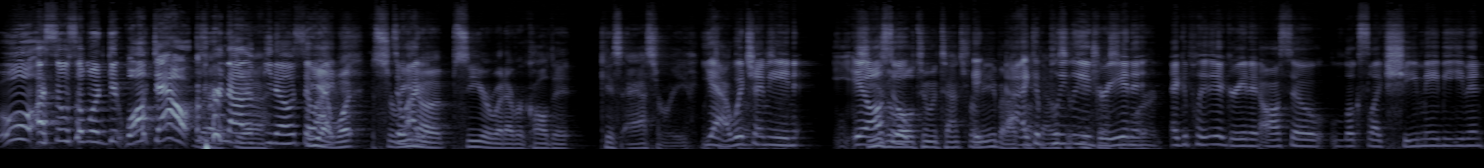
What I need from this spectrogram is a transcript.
oh, I saw someone get walked out for not, Yeah. you know, so yeah, I, what so Serena I- C or whatever called it kiss assery. yeah, which I mean, it she's also a little too intense for it- me, but I, I, thought that was an completely agree, and it. I completely agree, and it also looks like she maybe even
